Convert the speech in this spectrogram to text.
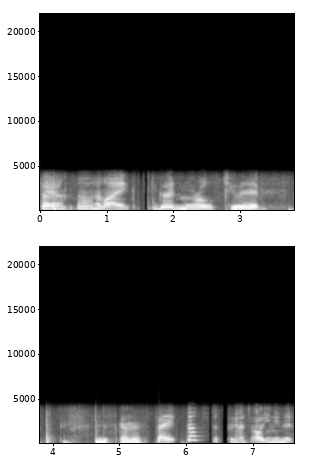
Some some of them have like good morals to it. I'm just gonna say that's just pretty much all you needed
